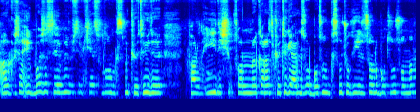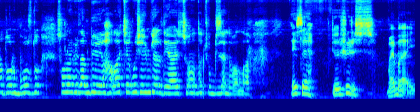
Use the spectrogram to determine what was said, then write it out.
Arkadaşlar ilk başta sevmemiştim. Casflow'un kısmı kötüydü. Pardon iyiydi. Sonra nakarat kötü geldi. Sonra Batu'nun kısmı çok iyiydi. Sonra Batu'nun sonlarına doğru bozdu. Sonra birden bir halay çekme şeyim geldi ya. Sonra da çok güzeldi valla. Neyse görüşürüz. Bay bay.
